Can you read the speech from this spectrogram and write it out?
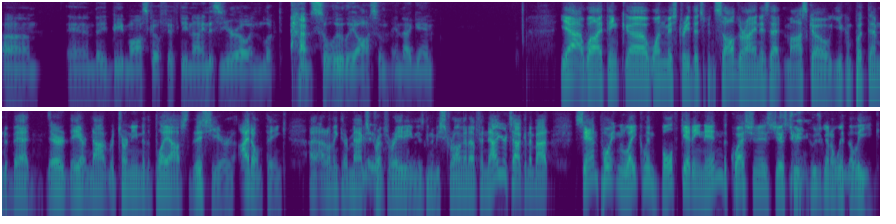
Um, and they beat Moscow 59 to 0 and looked absolutely awesome in that game. Yeah, well, I think uh, one mystery that's been solved, Ryan, is that Moscow. You can put them to bed. They're they are not returning to the playoffs this year. I don't think. I, I don't think their max no. preps rating is going to be strong enough. And now you're talking about Sandpoint and Lakeland both getting in. The question is just who, who's going to win the league.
